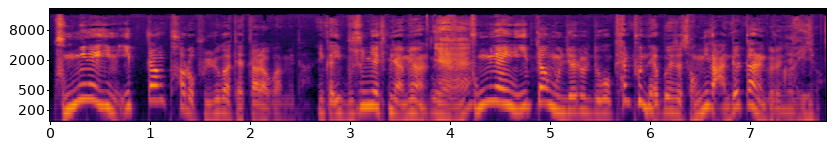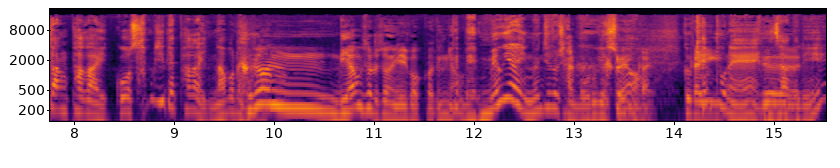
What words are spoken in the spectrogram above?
국민의힘 입당파로 분류가 됐다라고 합니다. 그러니까 이 무슨 얘기냐면 예. 국민의힘 입당 문제를 두고 캠프 내부에서 정리가 안 됐다는 그런 아, 얘기죠. 입당파가 있고 삼지대파가 있나 보네요. 그런 뉘앙스로 저는 읽었거든요. 몇 명이나 있는지도 잘 모르겠어요. 그 그러니까 캠프 내 그 인사들이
